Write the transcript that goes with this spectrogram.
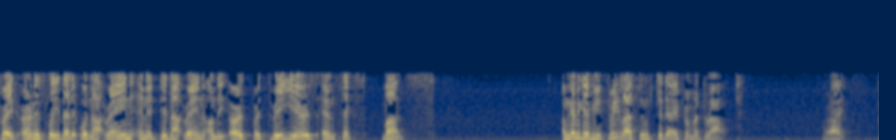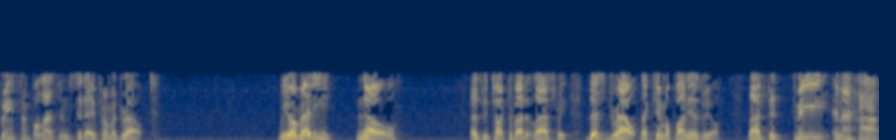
prayed earnestly that it would not rain, and it did not rain on the earth for three years and six months. I'm going to give you three lessons today from a drought. All right? Three simple lessons today from a drought. We already know as we talked about it last week. This drought that came upon Israel lasted three and a half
